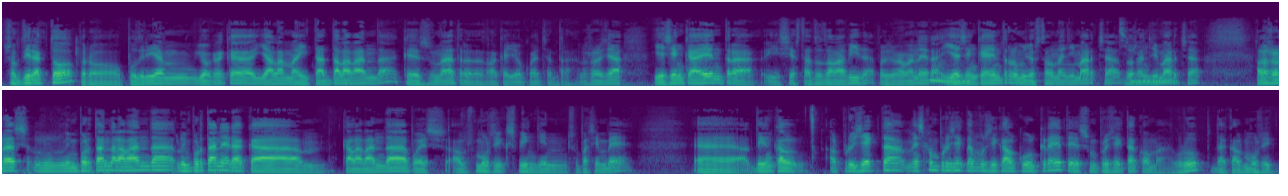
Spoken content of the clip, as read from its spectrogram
sóc director, però podríem, jo crec que hi ha la meitat de la banda que és una altra des de la que jo vaig entrar. Aleshores ja hi ha gent que entra i s'hi està tota la vida, per d'una manera, mm. hi ha gent que entra, potser està un any i marxa, sí. dos anys i marxa. Aleshores, l'important de la banda, l'important era que, que la banda, pues, els músics vinguin, s'ho passin bé, eh, diguem que el, el projecte, més que un projecte musical concret, és un projecte com a grup, de que el músic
